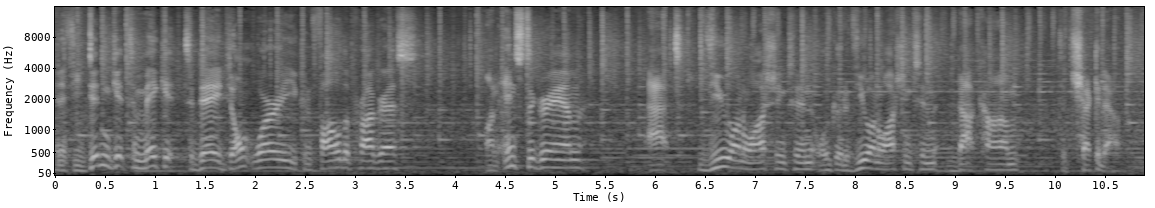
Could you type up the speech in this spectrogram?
And if you didn't get to make it today, don't worry, you can follow the progress on Instagram at View on Washington or go to viewonwashington.com to check it out.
